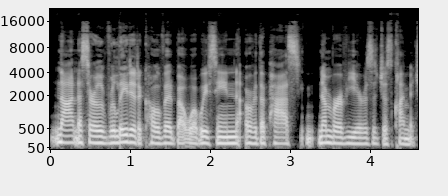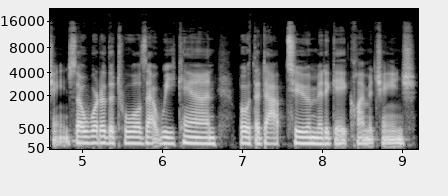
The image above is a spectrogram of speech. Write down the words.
not necessarily related to COVID, but what we've seen over the past number of years is just climate change. So, what are the tools that we can both adapt to and mitigate climate change?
